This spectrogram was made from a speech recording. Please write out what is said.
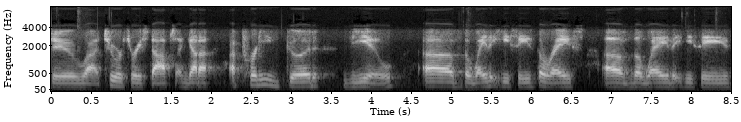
to uh, two or three stops and got a, a pretty good view of the way that he sees the race, of the way that he sees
